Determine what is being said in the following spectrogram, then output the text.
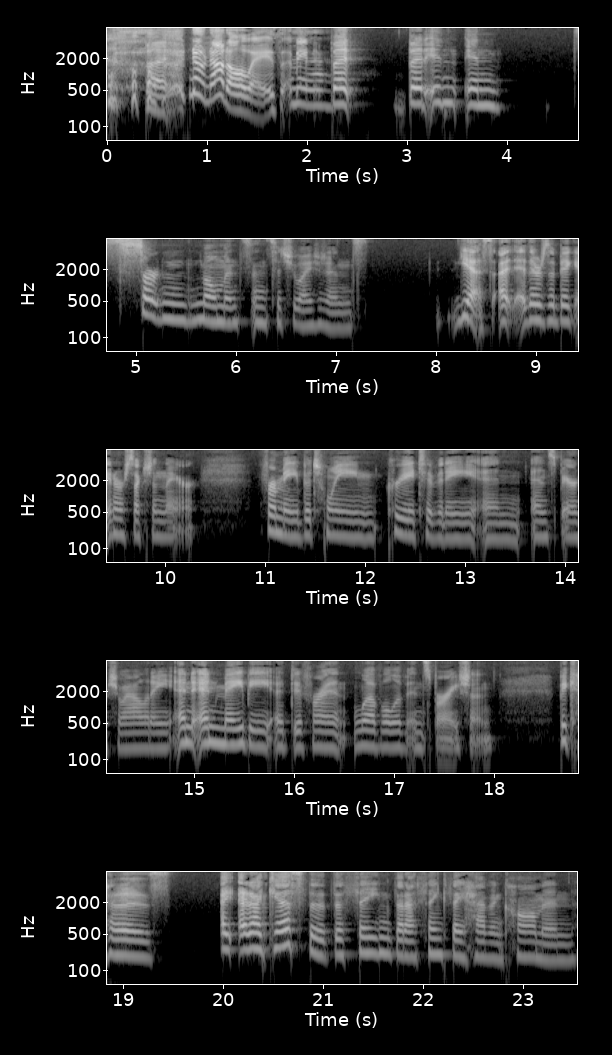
but no not always. I mean but but in in certain moments and situations, yes, I, there's a big intersection there for me between creativity and and spirituality and and maybe a different level of inspiration. Because I, and I guess the the thing that I think they have in common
